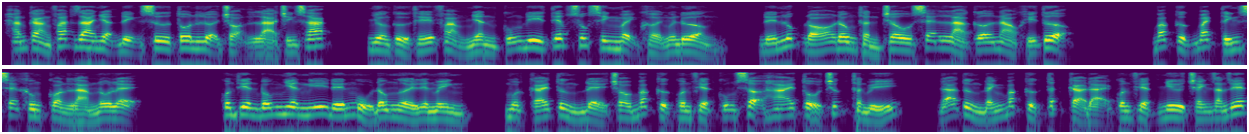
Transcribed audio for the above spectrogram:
Hắn càng phát ra nhận định sư tôn lựa chọn là chính xác, nhường cử thế phạm nhân cũng đi tiếp xúc sinh mệnh khởi nguyên đường, đến lúc đó đông thần châu sẽ là cỡ nào khí tượng. Bắc cực bách tính sẽ không còn làm nô lệ. Quân thiên bỗng nhiên nghĩ đến ngủ đông người liên minh, một cái từng để cho bắc cực quân phiệt cũng sợ hãi tổ chức thần bí, đã từng đánh bắc cực tất cả đại quân phiệt như tránh gián giết.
